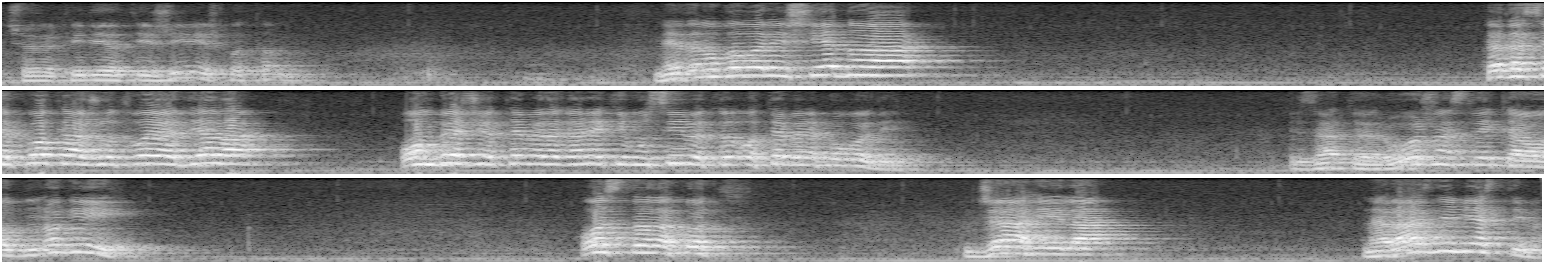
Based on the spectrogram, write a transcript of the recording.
I čovjek vidi da ti živiš po tome. Ne da mu govoriš jedno, a kada se pokažu tvoja djela, on beži od tebe da ga neki musibe od tebe ne pogodi. I zato je ružna slika od mnogih ostala kod džahila na raznim mjestima.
